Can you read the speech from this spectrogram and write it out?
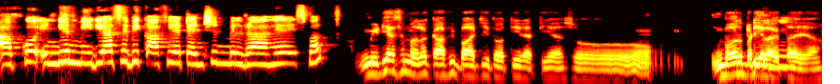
आपको इंडियन मीडिया से भी काफ़ी अटेंशन मिल रहा है इस वक्त? मीडिया से मतलब काफ़ी बातचीत होती रहती है सो बहुत बढ़िया लगता है यार।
